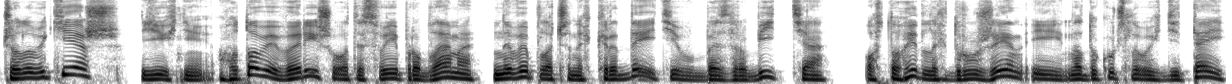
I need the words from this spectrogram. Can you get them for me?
Чоловіки ж їхні готові вирішувати свої проблеми невиплачених кредитів, безробіття, остогидлих дружин і надокучливих дітей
